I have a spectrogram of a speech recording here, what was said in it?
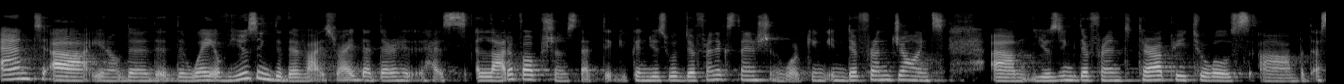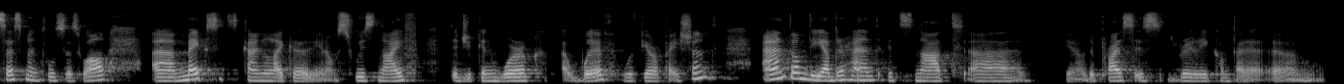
and uh, you know the, the, the way of using the device right that there has a lot of options that you can use with different extension working in different joints um, using different therapy tools uh, but assessment tools as well uh, makes it kind of like a you know swiss knife that you can work uh, with with your patient. And on the other hand it's not uh, you know the price is really competitive um,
